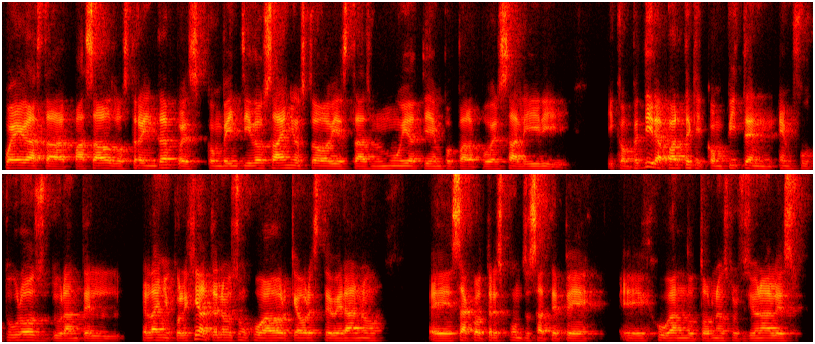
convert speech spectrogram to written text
juega hasta pasados los 30, pues con 22 años todavía estás muy a tiempo para poder salir y, y competir. Aparte que compiten en futuros durante el, año colegial. Tenemos un jugador que ahora este verano eh, sacó tres puntos ATP eh, jugando torneos profesionales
